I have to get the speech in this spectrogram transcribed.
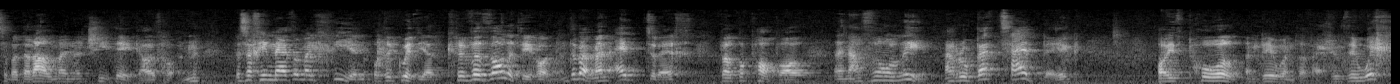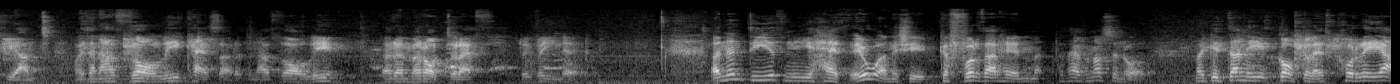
tybod, yr Almain yn y 30au oedd hwn, fysa chi'n meddwl mai llun o ddigwyddiad crefyddol ydy hwn, ynddo fe? Mae'n edrych fel bod pobl yn addoli. A rhywbeth tebyg oedd Pôl yn byw yn fe, rhyw ddiwylliant oedd yn addoli Cesar, oedd yn addoli yr ymyrodraeth Rufeinig. Yn yn dydd ni heddiw, a nes i gyffwrdd ar hyn pethefnos yn ôl, mae gyda ni gogledd Corea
